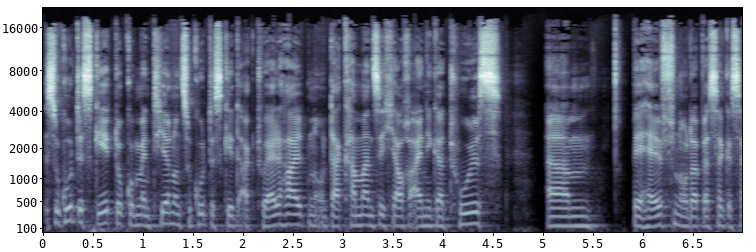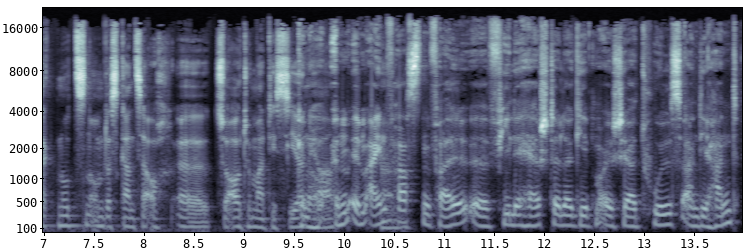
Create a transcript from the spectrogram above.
so gut es geht dokumentieren und so gut es geht aktuell halten. Und da kann man sich auch einiger Tools ähm, behelfen oder besser gesagt nutzen, um das Ganze auch äh, zu automatisieren. Genau. Ja. Im, Im, einfachsten ähm. Fall, äh, viele Hersteller geben euch ja Tools an die Hand,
